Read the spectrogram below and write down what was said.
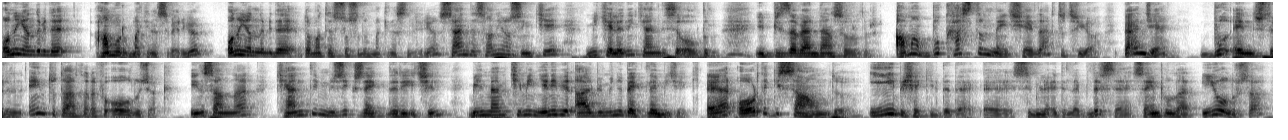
Onun yanında bir de hamur makinesi veriyor. Onun yanında bir de domates sosunun makinesini veriyor. Sen de sanıyorsun ki Michele'nin kendisi oldun. Pizza benden sorulur. Ama bu custom made şeyler tutuyor. Bence bu endüstrinin en tutar tarafı o olacak. İnsanlar kendi müzik zevkleri için bilmem kimin yeni bir albümünü beklemeyecek. Eğer oradaki sound'u iyi bir şekilde de e, simüle edilebilirse, sample'lar iyi olursa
